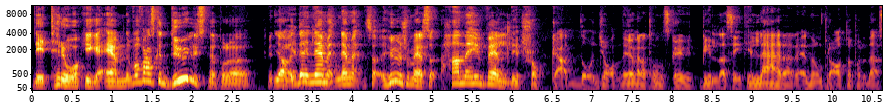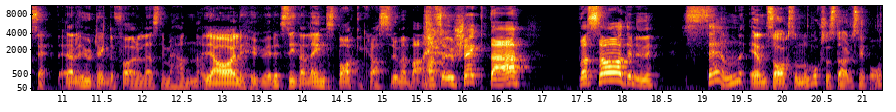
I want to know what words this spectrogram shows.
det är tråkiga ämnen. Vad fan ska du lyssna på då? Ja, nej, kvinna. men, nej men så, hur som helst, så, han är ju väldigt chockad då, John, över att hon ska utbilda sig till lärare när hon pratar på det där sättet. Eller hur tänkte föreläsning med henne? Ja, eller hur? Sitta längst bak i klassrummet bara Alltså ursäkta! Vad sa du nu? Sen, en sak som de också störde sig på,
